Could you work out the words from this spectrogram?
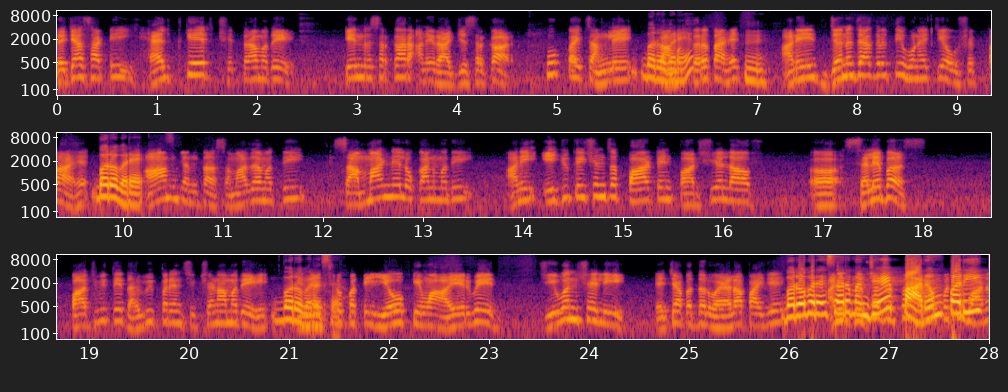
त्याच्यासाठी हेल्थकेअर क्षेत्रामध्ये केंद्र सरकार आणि राज्य सरकार खूप काही चांगले. करत आहेत. आणि जनजागृती होण्याची आवश्यकता आहे बरोबर आहे आम जनता समाजामध्ये सामान्य लोकांमध्ये आणि एज्युकेशनचं part and partial of syllabus पाचवी ते दहावी पर्यंत शिक्षणामध्ये. नॅचरोपॅथी योग किंवा आयुर्वेद जीवनशैली याच्याबद्दल व्हायला पाहिजे बरोबर आहे सर म्हणजे पारंपरिक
